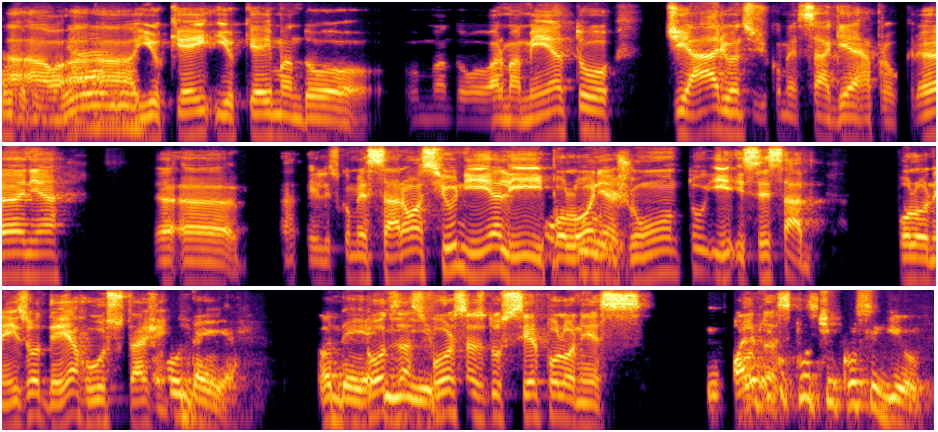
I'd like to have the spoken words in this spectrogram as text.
a, a, a, UK, UK mandou, mandou armamento diário antes de começar a guerra para a Ucrânia, uh, uh, eles começaram a se unir ali, Polônia junto, e, e você sabe, polonês odeia russo, tá, gente? Odeia. Odeia. Todas e... as forças do ser polonês. Olha o que o Putin conseguiu.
